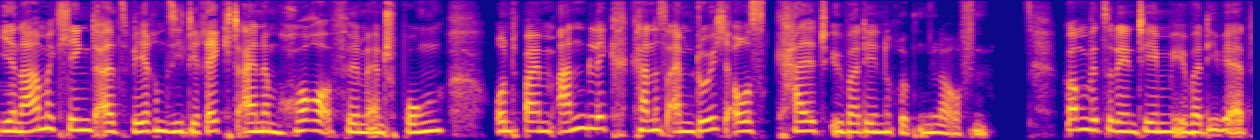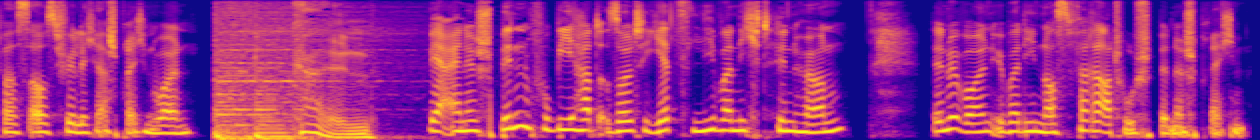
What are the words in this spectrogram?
Ihr Name klingt, als wären sie direkt einem Horrorfilm entsprungen und beim Anblick kann es einem durchaus kalt über den Rücken laufen. Kommen wir zu den Themen, über die wir etwas ausführlicher sprechen wollen. Köln. Wer eine Spinnenphobie hat, sollte jetzt lieber nicht hinhören, denn wir wollen über die Nosferatu-Spinne sprechen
